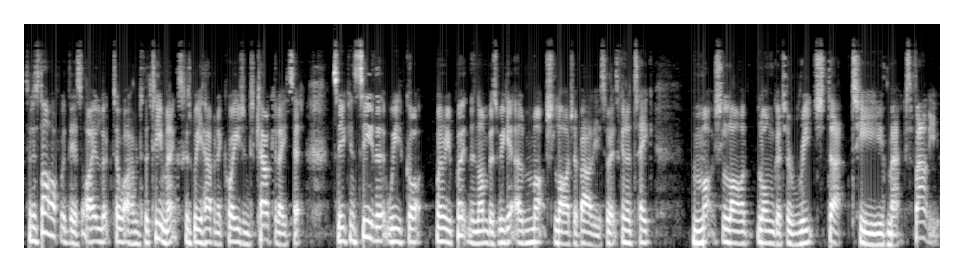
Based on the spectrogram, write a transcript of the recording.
So to start off with this, I looked at what happened to the Tmax because we have an equation to calculate it. So you can see that we've got, when we put in the numbers, we get a much larger value. So it's going to take much longer to reach that Tmax value.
